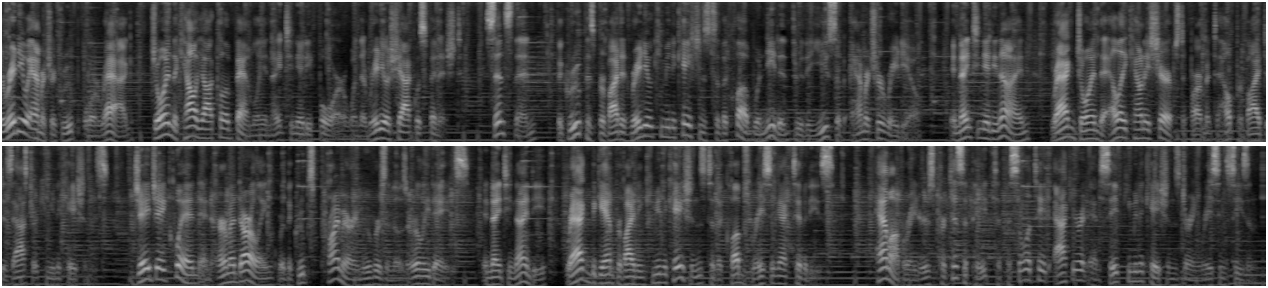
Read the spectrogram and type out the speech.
The Radio Amateur Group, or RAG, joined the Cal Yacht Club family in 1984 when the Radio Shack was finished. Since then, the group has provided radio communications to the club when needed through the use of amateur radio. In 1989, RAG joined the LA County Sheriff's Department to help provide disaster communications. J.J. Quinn and Irma Darling were the group's primary movers in those early days. In 1990, RAG began providing communications to the club's racing activities. Ham operators participate to facilitate accurate and safe communications during racing season.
